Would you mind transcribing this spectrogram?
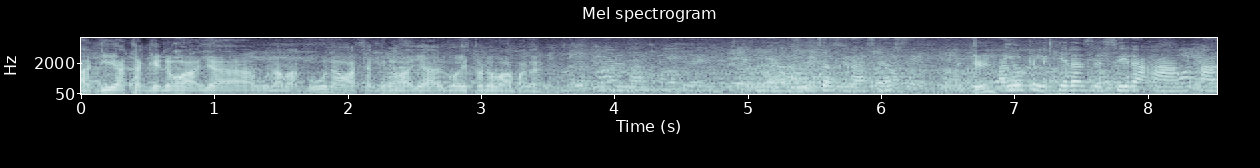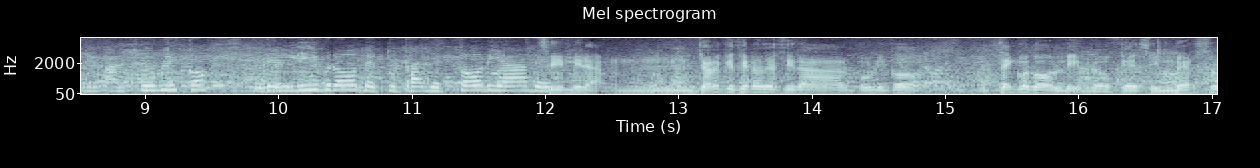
aquí hasta que no haya una vacuna o hasta que no haya algo, esto no va a parar. bueno, muchas gracias. ¿Qué? Algo que le quieras decir a- a- al, al público del libro, de tu trayectoria, de... Sí, mira, mm, yo le quisiera decir al público, tengo dos libros, que es Inmerso,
